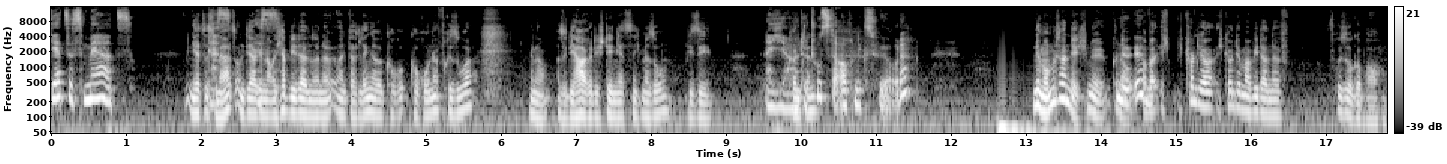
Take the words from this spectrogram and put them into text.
Jetzt ist März. jetzt ist Das März und ja, genau. Ich habe wieder so eine etwas längere Cor- Corona-Frisur. Genau. Also die Haare, die stehen jetzt nicht mehr so, wie sie. Naja, Könnten. du tust da auch nichts für, oder? Nee, momentan nicht. Nee, genau. Nö, eben. Aber ich, ich könnte ja, ich könnte ja mal wieder eine Frisur gebrauchen.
